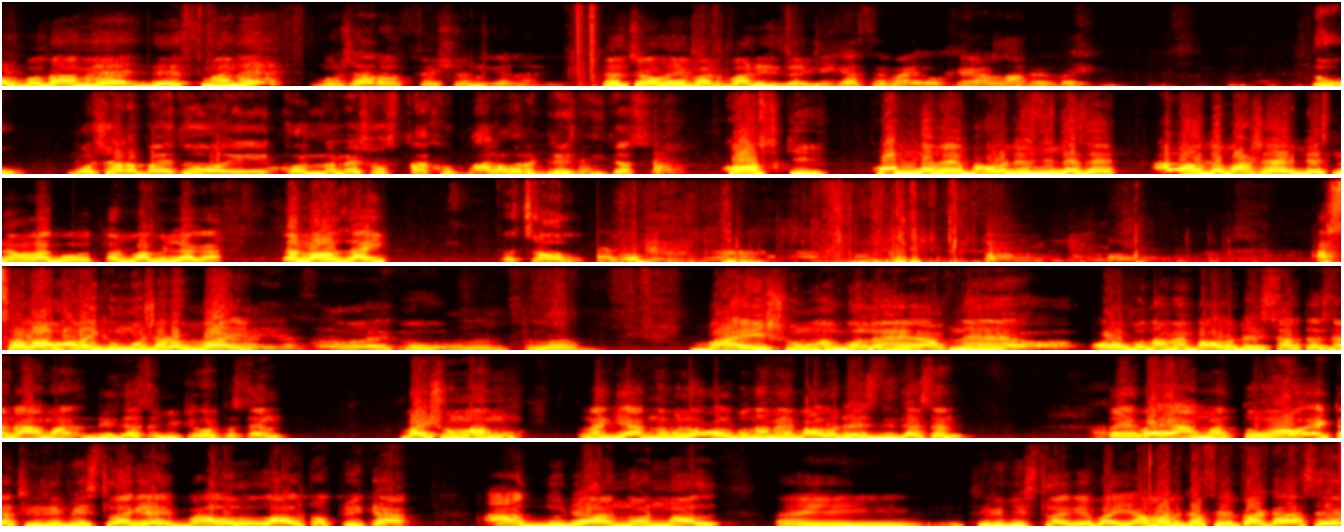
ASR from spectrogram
অল্প দামে দেশ মানে? Mosharaf fashion gallery. তা চলো এবার বাড়ি যাই। ঠিক আছে ভাই ওকে আল্লাহ ভাই। তো মোশারফ ভাই তো এই কম দামে সস্তা খুব ভালো ড্রেস দিতেছে। কস কি? কম দামে ভালো ড্রেস দিতেছে? আমার তো বাসায় ড্রেস না লাগো তোর ভাবি লাগা। চলো যাই। তো চল। আসসালামু আলাইকুম মোশারফ ভাই। আসসালামু আলাইকুম। ওয়ালাইকুম সালাম। ভাই শুনলাম বলে আপনি অল্প দামে ভালো ড্রেস চাচ্ছেন আমার দিদাসে বিক্রি করতেছেন। ভাই শুনলাম নাকি আপনি বলে অল্প দামে ভালো ড্রেস দিতেছেন? তাই ভাই আমার তো একটা থ্রি পিস লাগে ভালো লাল টপিকা আর দুইটা নর্মাল এই থ্রি পিস লাগে ভাই। আমার কাছে টাকা আছে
